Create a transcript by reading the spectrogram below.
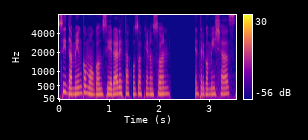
Sí, también como considerar estas cosas que no son, entre comillas,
